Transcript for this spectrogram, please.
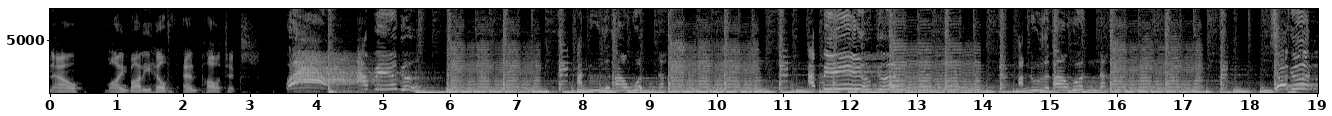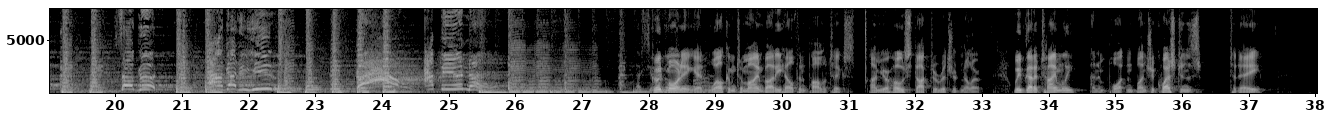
now, Mind, Body, Health, and Politics. Wow, I feel good. I knew that I wouldn't. I feel Good morning and welcome to Mind, Body, Health, and Politics. I'm your host, Dr. Richard Miller. We've got a timely and important bunch of questions today.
